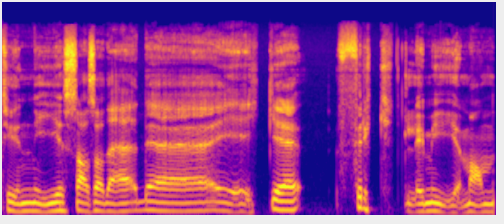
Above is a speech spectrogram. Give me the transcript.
tynn is. Altså, det, det er ikke fryktelig mye man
